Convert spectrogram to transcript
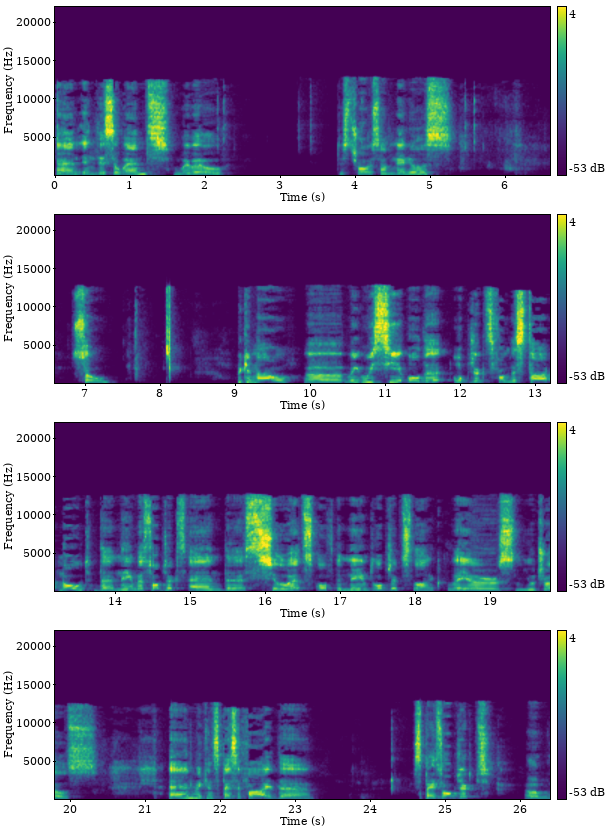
And in this event we will destroy some nebulas so we can now, uh, we, we see all the objects from the start node, the nameless objects, and the silhouettes of the named objects like layers, neutrals, and we can specify the space object. Uh,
